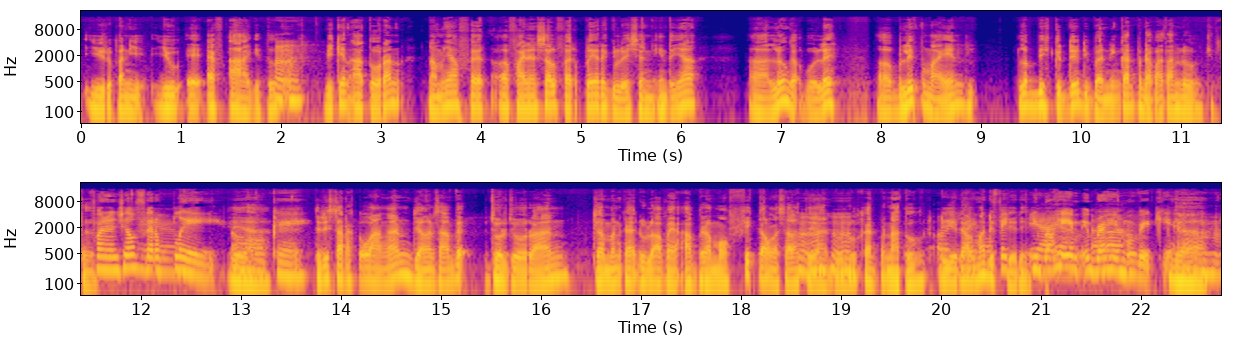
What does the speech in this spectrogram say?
European UEFA gitu mhm. bikin aturan namanya fair, uh, financial fair play regulation intinya uh, lo nggak boleh uh, beli pemain lebih gede dibandingkan pendapatan lo gitu. Financial fair Yeah. play. Oh, Iya. Oke. Jadi secara keuangan jangan sampai jor-joran zaman kayak dulu apa ya Abramovich kalau nggak salah tuh ya Mhm. dulu kan pernah tuh Oh, di Real Madrid dia. Iya, Ibrahim iya. Ibrahimovic ya. Iya. Mhm.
